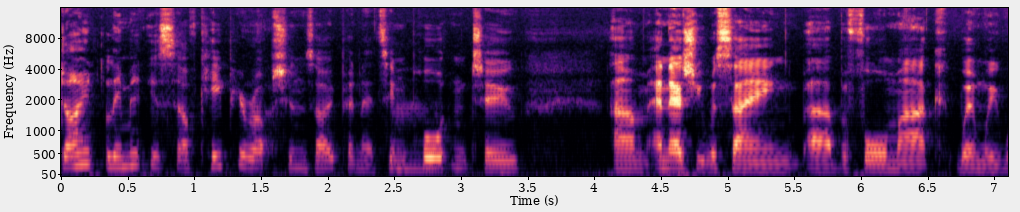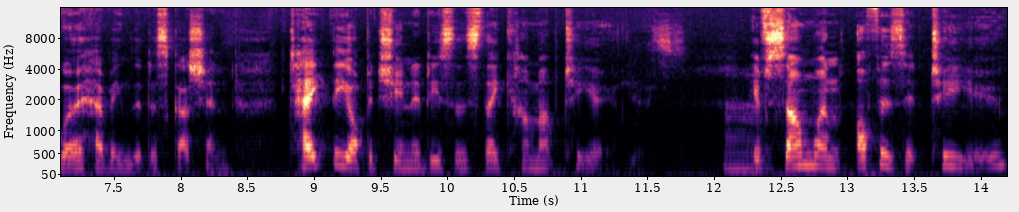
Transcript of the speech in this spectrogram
Don't limit yourself. Keep your options open. It's mm. important to, um, and as you were saying uh, before, Mark, when we were having the discussion, take the opportunities as they come up to you. yes. If someone offers it to you,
